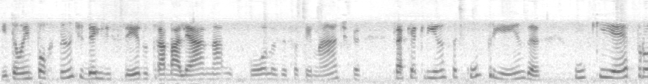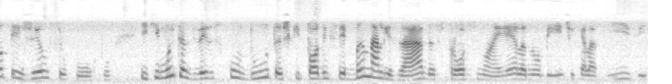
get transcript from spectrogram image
Então é importante desde cedo trabalhar nas escolas essa temática para que a criança compreenda o que é proteger o seu corpo e que muitas vezes condutas que podem ser banalizadas próximo a ela, no ambiente que ela vive,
